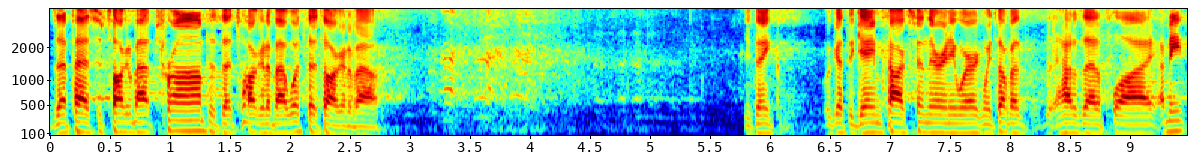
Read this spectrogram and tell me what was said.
Is that passage talking about Trump? Is that talking about, what's that talking about? You think we got the Gamecocks in there anywhere? Can we talk about how does that apply? I mean,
